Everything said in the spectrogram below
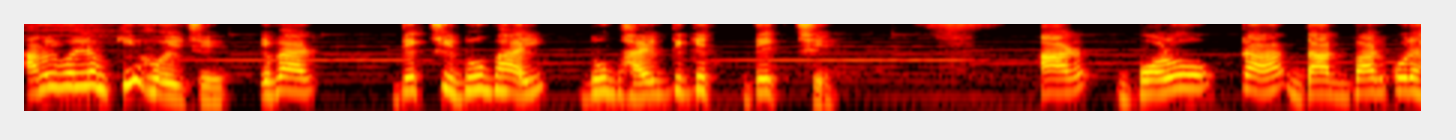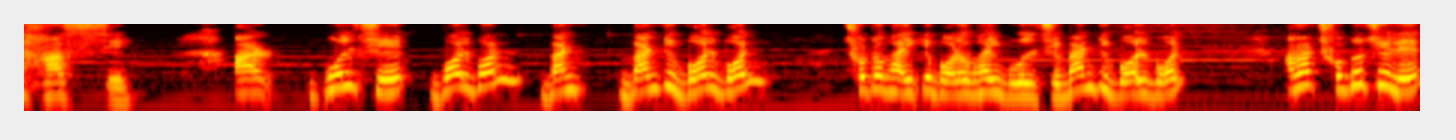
আমি বললাম, কি হয়েছে? এবার দেখছি দু ভাই, দু ভাইয়ের দিকে দেখছে। আর বড়টা দাঁত বার করে হাসছে। আর বলছে, বল বল, বান- বান্টি, বল বল। ছোট ভাইকে বড় ভাই বলছে, বান্টি, বল বল। আমার ছোট ছেলে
